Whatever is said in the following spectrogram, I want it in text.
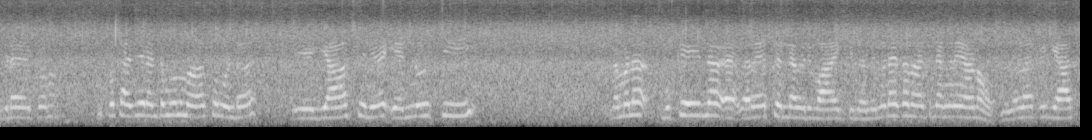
ഇവിടെ ഇപ്പം ഇപ്പം കഴിഞ്ഞ രണ്ട് മൂന്ന് മാസം കൊണ്ട് ഗ്യാസിന് എണ്ണൂറ്റി നമ്മൾ ബുക്ക് ചെയ്യുന്ന റേറ്റ് അല്ല അവർ വാങ്ങിക്കുന്നത്. നിങ്ങളുടെയൊക്കെ നാട്ടിൽ അങ്ങനെയാണോ? നിങ്ങളൊക്കെ ഗ്യാസ്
